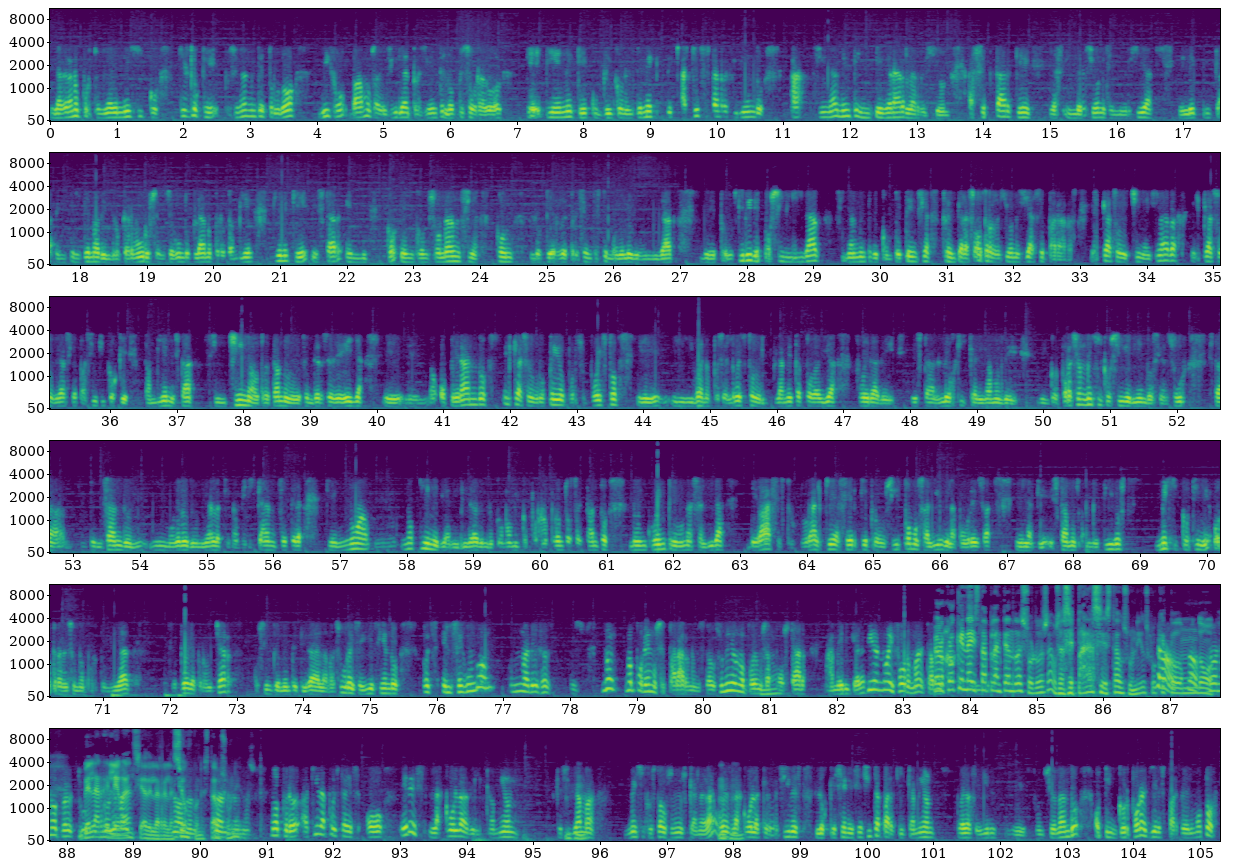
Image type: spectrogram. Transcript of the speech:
la gran oportunidad de México, que es lo que pues, finalmente Trudeau dijo, vamos a decirle al presidente López Obrador que tiene que cumplir con el TEMEC. ¿A qué se están refiriendo? Finalmente integrar la región, aceptar que las inversiones en energía eléctrica, en el tema de hidrocarburos en segundo plano, pero también tiene que estar en, en consonancia con lo que representa este modelo de unidad de productiva y de posibilidad finalmente de competencia frente a las otras regiones ya separadas. El caso de China aislada, el caso de Asia Pacífico que también está sin China o tratando de defenderse de ella, eh, eh liderando, el caso europeo, por supuesto, eh, y bueno, pues el resto del planeta todavía fuera de esta lógica, digamos, de, incorporación. México sigue viendo hacia el sur, está pensando en un modelo de unidad latinoamericana, etcétera, que no, no tiene viabilidad en lo económico por lo pronto, hasta tanto no encuentre una salida de base estructural, qué hacer, qué producir, cómo salir de la pobreza estamos metidos. México tiene otra vez una oportunidad, se puede aprovechar o simplemente tirar a la basura y seguir siendo pues el segundo, una de esas, pues, no, no podemos separarnos de Estados Unidos, no podemos apostar a América Latina, no hay forma. Pero creo que nadie está planteando eso, ¿no? O sea, separarse de Estados Unidos, creo que todo el mundo ve la relevancia de la relación con Estados Unidos. No, pero aquí la apuesta es o eres la cola del camión que se llama México, Estados Unidos, Canadá, o eres la cola que recibes lo que se necesita para que el camión pueda seguir eh, funcionando, o te incorporas y eres parte del motor.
